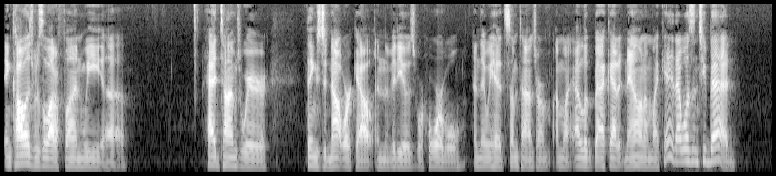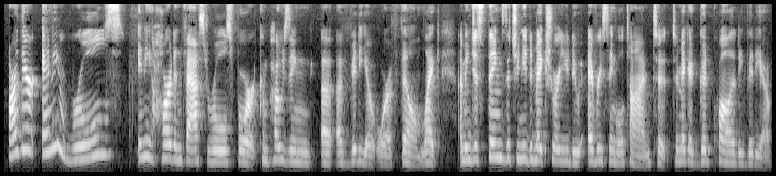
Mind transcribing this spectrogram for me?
in college was a lot of fun. We uh, had times where things did not work out and the videos were horrible, and then we had sometimes where I'm, I'm like, I look back at it now and I'm like, hey, that wasn't too bad. Are there any rules, any hard and fast rules for composing a, a video or a film? Like, I mean, just things that you need to make sure you do every single time to, to make a good quality video.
